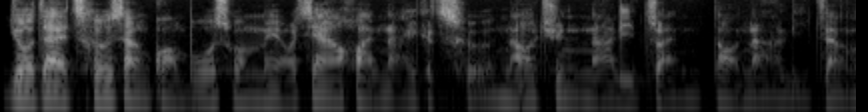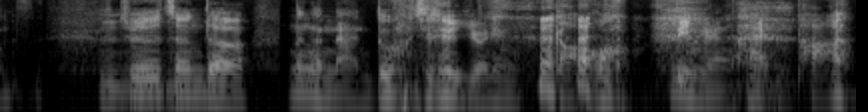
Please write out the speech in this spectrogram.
又在车上广播说没有，现在换哪一个车，然后去哪里转到哪里这样子，嗯、就是真的那个难度就是有点高，令人害怕。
